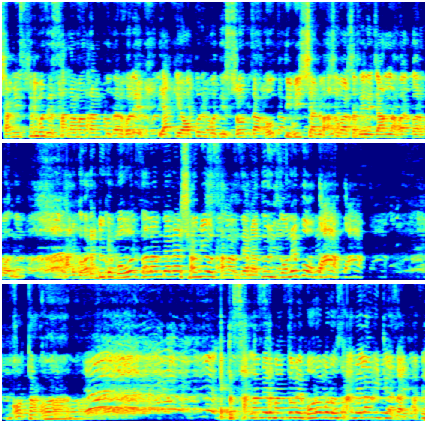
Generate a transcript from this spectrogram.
স্বামী স্ত্রীর মধ্যে সালাম আদান প্রদান হলে একে অপরের প্রতি শ্রদ্ধা, ভক্তি, বিশ্বাস, ভালোবাসা বেড়ে জানলা আল্লাহ একবার বলে। আর ঘরে ঢুকে বউ সালাম দেয় না, স্বামীও সালাম দেয় না, দুইজনে কথা কন। একটা সালামের মাধ্যমে বড় বড় ঝামেলা মিটে যায়, আপনি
